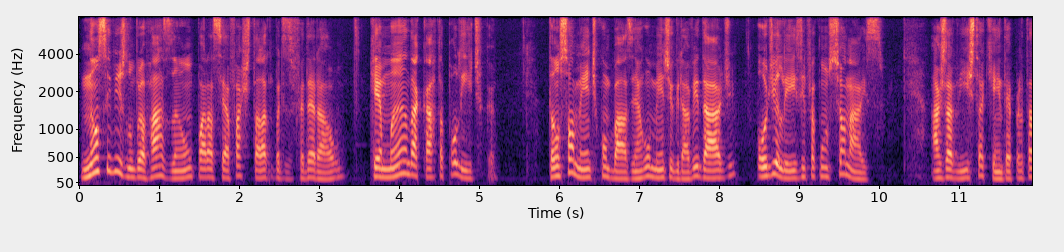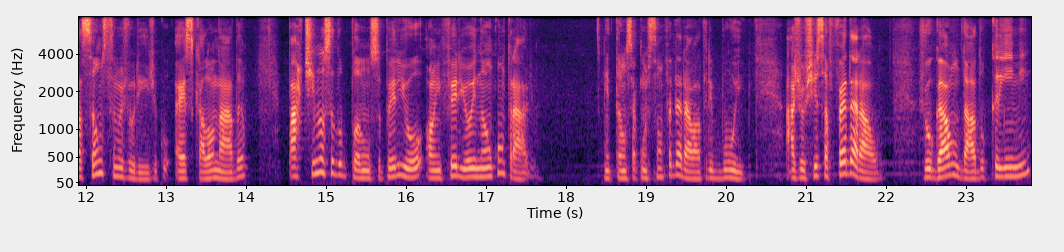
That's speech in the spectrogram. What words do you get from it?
Não se vislumbra razão para se afastar da competência federal que emana da Carta Política, tão somente com base em argumentos de gravidade ou de leis infraconstitucionais. Haja vista que a interpretação do sistema jurídico é escalonada, partindo-se do plano superior ao inferior e não o contrário. Então, se a Constituição Federal atribui à Justiça Federal julgar um dado crime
